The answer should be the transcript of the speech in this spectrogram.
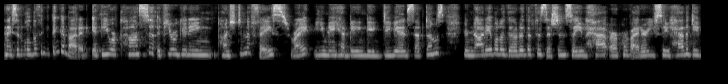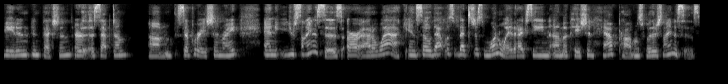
And I said, well, think, think about it. If you are constant, if you're getting punched in the face, right, you may have been getting deviated septums. You're not able to go to the physician. So you have, or a provider, you, so you have a deviated infection or a septum um, separation, right? And your sinuses are out of whack. And so that was, that's just one way that I've seen um, a patient have problems with their sinuses.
